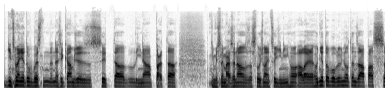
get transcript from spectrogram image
nicméně to vůbec neříkám, že si ta líná parta tím myslím Arsenal zasloužila něco jiného, ale hodně to ovlivnil ten zápas eh,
